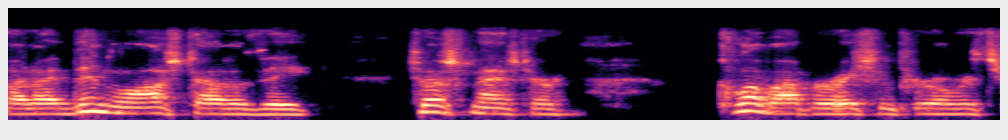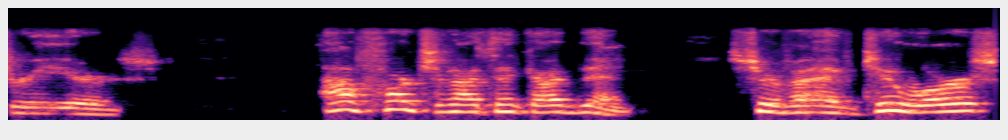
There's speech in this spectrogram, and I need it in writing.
but I've been lost out of the Toastmaster club operation for over three years. How fortunate I think I've been. Survived two wars,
